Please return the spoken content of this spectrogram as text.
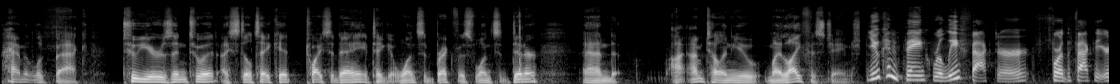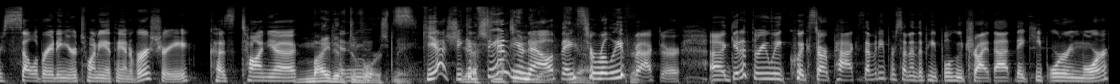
haven't looked back. Two years into it, I still take it twice a day. I take it once at breakfast, once at dinner, and I, I'm telling you, my life has changed. You can thank Relief Factor for the fact that you're celebrating your 20th anniversary because Tania Might have can- divorced me. Yeah, she can Yes, she stand you now yeah, thanks yeah, to Relief yeah. Factor. Uh, get a three-week quick start pack. 70% of the people who try that, they keep ordering more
